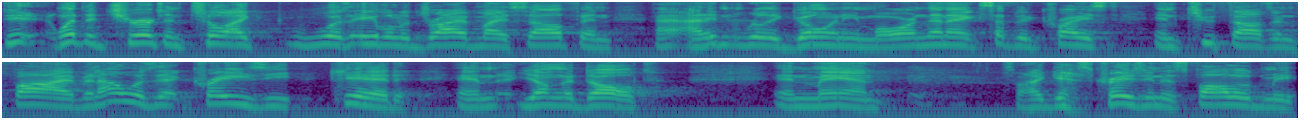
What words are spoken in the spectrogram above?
did, went to church until I was able to drive myself, and I didn't really go anymore. And then I accepted Christ in 2005, and I was that crazy kid and young adult. And man, I guess craziness followed me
